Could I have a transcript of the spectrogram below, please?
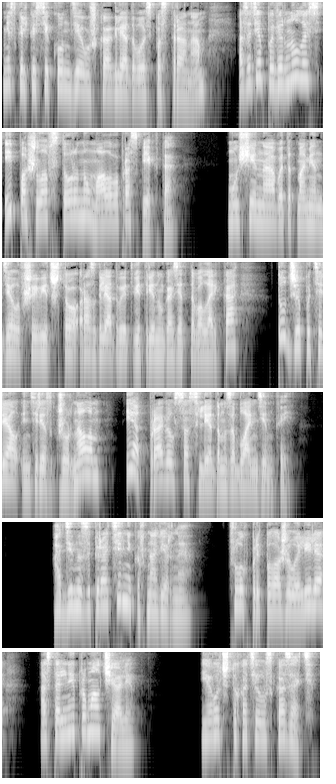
Несколько секунд девушка оглядывалась по сторонам, а затем повернулась и пошла в сторону Малого проспекта. Мужчина, в этот момент делавший вид, что разглядывает витрину газетного ларька, тут же потерял интерес к журналам и отправился следом за блондинкой. «Один из оперативников, наверное», – вслух предположила Лиля, остальные промолчали. «Я вот что хотела сказать», –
